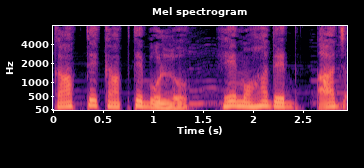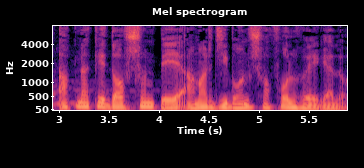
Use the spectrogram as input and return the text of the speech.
কাঁপতে কাঁপতে বলল, হে মহাদেব, আজ আপনাকে দর্শন পেয়ে আমার জীবন সফল হয়ে গেল।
